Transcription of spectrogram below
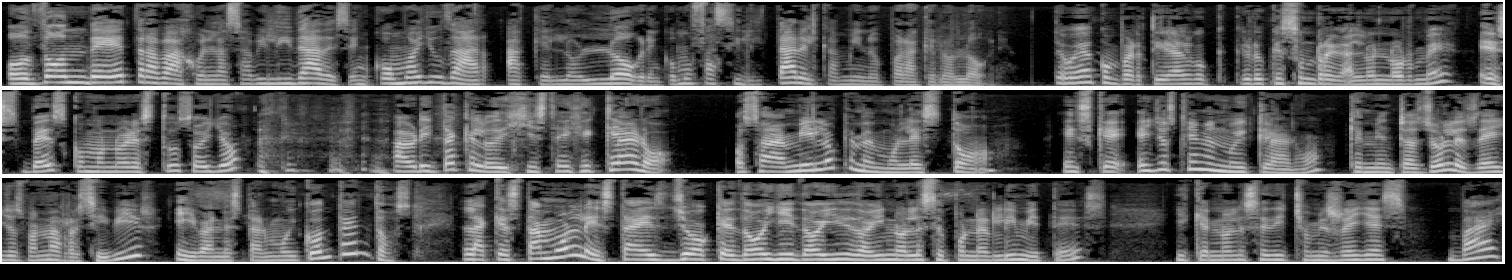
o dónde trabajo en las habilidades, en cómo ayudar a que lo logren, cómo facilitar el camino para que lo logren. Te voy a compartir algo que creo que es un regalo enorme. Es, ¿ves cómo no eres tú, soy yo? Ahorita que lo dijiste, dije, claro, o sea, a mí lo que me molestó es que ellos tienen muy claro que mientras yo les dé, ellos van a recibir y van a estar muy contentos. La que está molesta es yo que doy y doy y doy y no les sé poner límites y que no les he dicho, mis reyes, bye,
